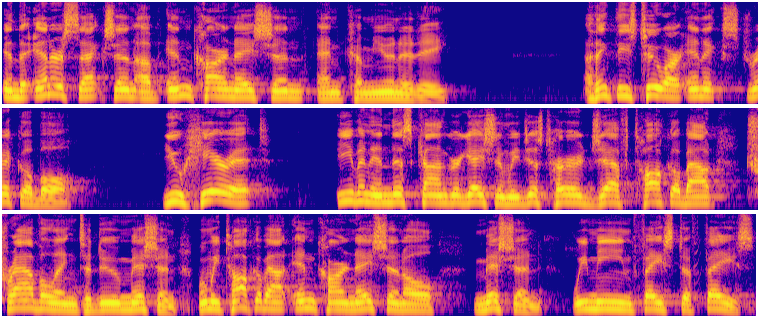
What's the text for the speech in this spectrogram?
in the intersection of incarnation and community. I think these two are inextricable. You hear it even in this congregation. We just heard Jeff talk about traveling to do mission. When we talk about incarnational mission, we mean face to face.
